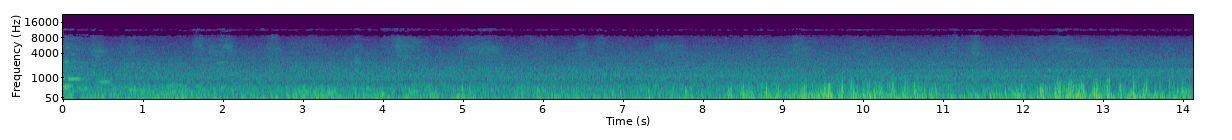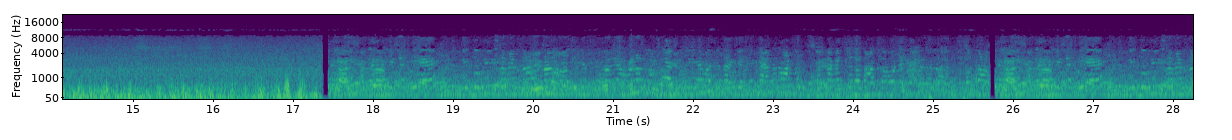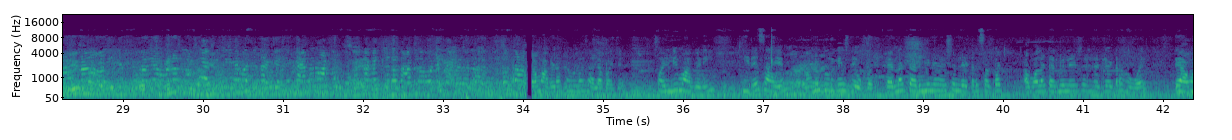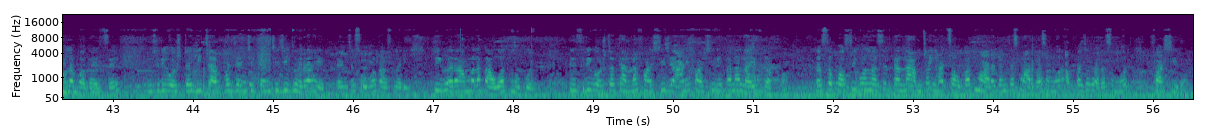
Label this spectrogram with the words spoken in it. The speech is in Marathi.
पाहिजे. पहिली मागणी हिरे साहेब आणि दुर्गेश देवकर. त्यांना टर्मिनेशन लेटर सकट आम्हाला टर्मिनेशन लेटर हवंय ते आम्हाला बघायचंय. दुसरी गोष्ट ही चार पाच ज्यांची त्यांची जी घरं आहेत त्यांच्यासोबत असणारी ती घरं आम्हाला गावात नकोय. तिसरी गोष्ट त्यांना फाशी द्या आणि फाशी देताना लाईव्ह दाखवा. तसं पॉसिबल नसेल त्यांना आमच्या ह्या चौकात महाराजांच्या स्मारकासमोर आप्पाच्या घरासमोर फाशी द्या.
